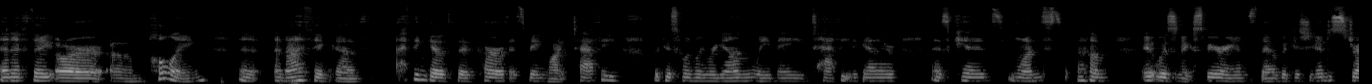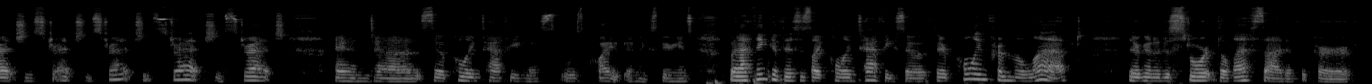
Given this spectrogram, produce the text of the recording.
and if they are um, pulling, and, and I think of I think of the curve as being like taffy because when we were young, we made taffy together as kids once. Um, it was an experience though because you had to stretch and stretch and stretch and stretch and stretch. And uh, so pulling taffy was, was quite an experience. But I think of this as like pulling taffy. So if they're pulling from the left, they're going to distort the left side of the curve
